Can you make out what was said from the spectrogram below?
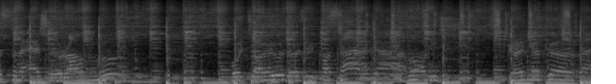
Élet ösztöne első rangú Hogyha üldözik a szárnyával is S könyökölve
